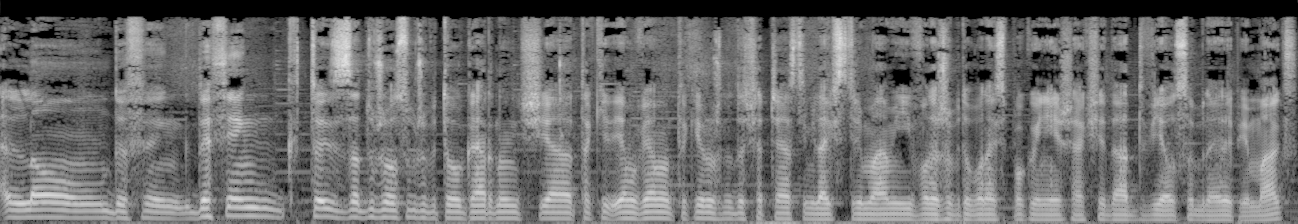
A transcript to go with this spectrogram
Alone, The Thing. The Thing to jest za dużo osób, żeby to ogarnąć. Ja, takie, ja mówiłem, mam takie różne doświadczenia z tymi livestreamami i wolę, żeby to było najspokojniejsze, jak się da dwie osoby, najlepiej max.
